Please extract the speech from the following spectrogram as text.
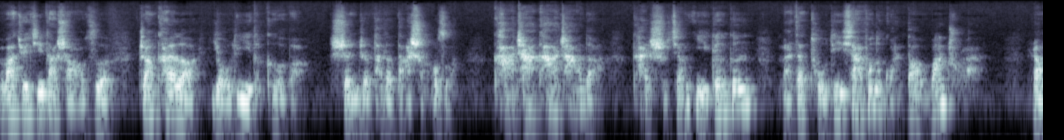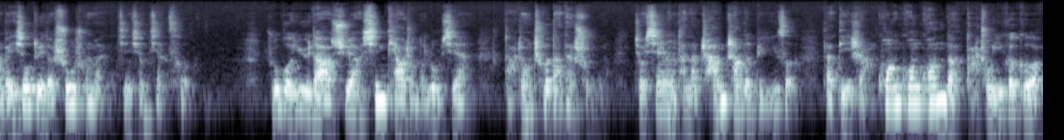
挖掘机大勺子张开了有力的胳膊，伸着他的大勺子，咔嚓咔嚓的开始将一根根埋在土地下方的管道挖出来。让维修队的叔叔们进行检测。如果遇到需要新调整的路线，打桩车大袋鼠就先用它那长长的鼻子在地上哐哐哐地打出一个个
